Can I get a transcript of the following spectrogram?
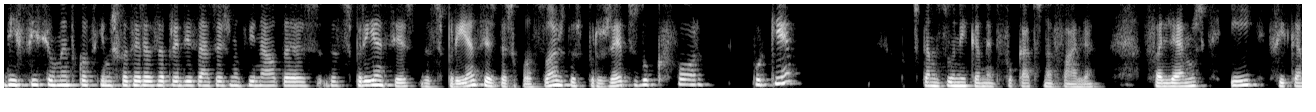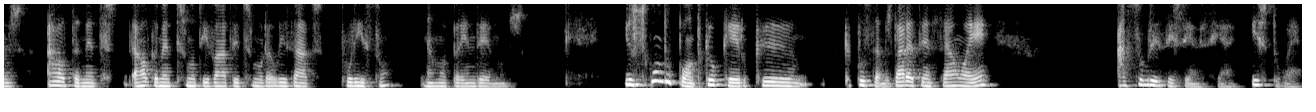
dificilmente conseguimos fazer as aprendizagens no final das, das experiências, das experiências, das relações, dos projetos, do que for. Porquê? Porque estamos unicamente focados na falha. Falhamos e ficamos altamente, altamente desmotivados e desmoralizados. Por isso, não aprendemos. E o segundo ponto que eu quero que, que possamos dar atenção é à sobreexigência. Isto é,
